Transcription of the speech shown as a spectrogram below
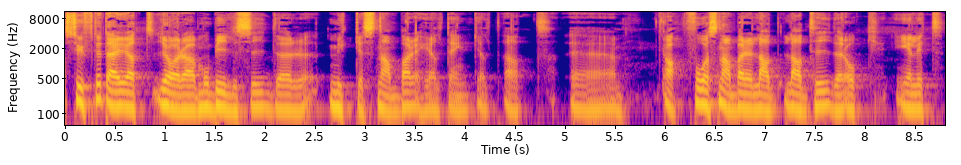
Syftet är ju att göra mobilsidor mycket snabbare helt enkelt. Att eh, ja, få snabbare ladd, laddtider och enligt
